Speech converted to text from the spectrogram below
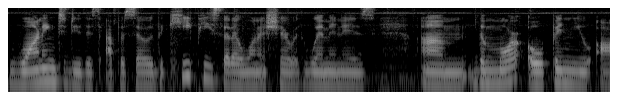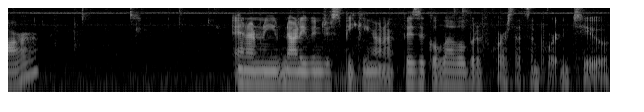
wanting to do this episode, the key piece that I want to share with women is um, the more open you are, and I'm not even just speaking on a physical level, but of course that's important too.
